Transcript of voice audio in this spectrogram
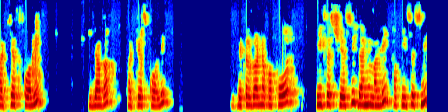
కట్ చేసుకోవాలి. ఇలాగా కట్ చేసుకోవాలి. బిట్టర్ గార్డ్ని ఒక ఫోర్ పీసెస్ చేసి దాన్ని మళ్ళీ ఆ పీసెస్ని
